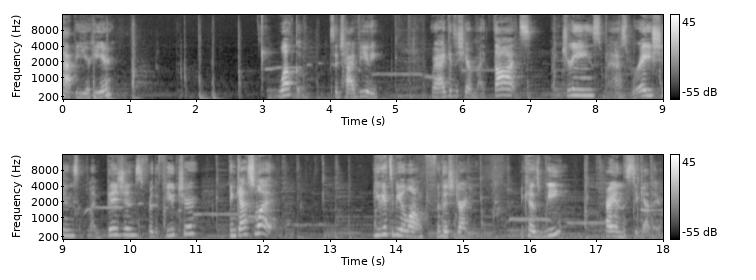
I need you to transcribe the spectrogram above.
happy you're here. Welcome to Chai Beauty, where I get to share my thoughts, my dreams, my aspirations, my visions for the future. And guess what? You get to be along for this journey because we are in this together.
